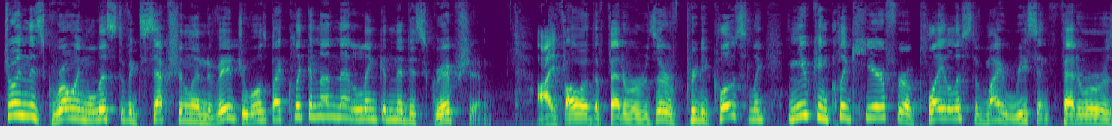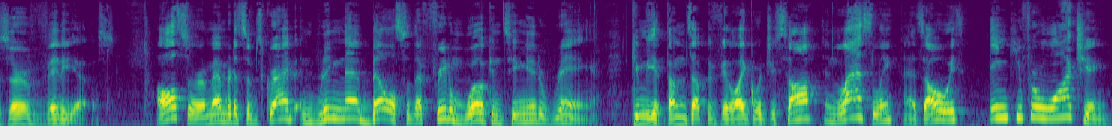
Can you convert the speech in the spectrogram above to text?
join this growing list of exceptional individuals by clicking on that link in the description. I follow the Federal Reserve pretty closely and you can click here for a playlist of my recent Federal Reserve videos. Also remember to subscribe and ring that bell so that freedom will continue to ring. Give me a thumbs up if you like what you saw and lastly, as always, thank you for watching.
